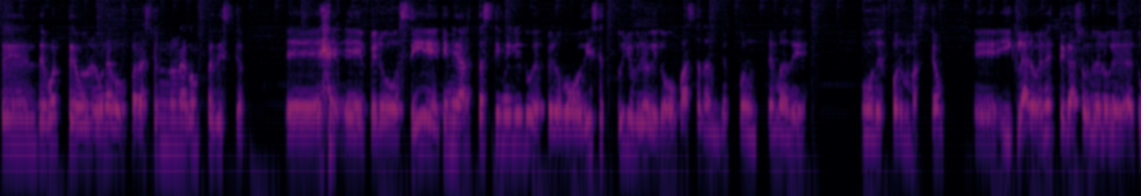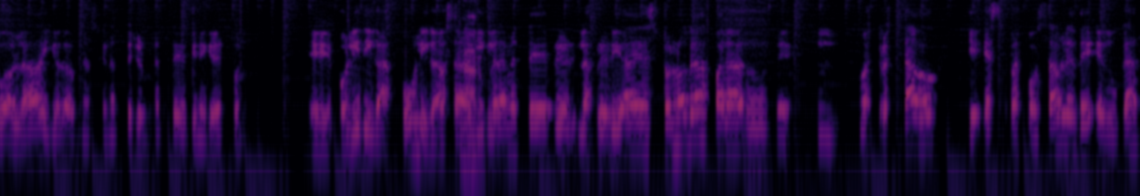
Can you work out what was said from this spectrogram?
del deporte, una comparación, no una competición. Eh, eh, pero sí, tiene hartas similitudes, pero como dices tú, yo creo que todo pasa también por un tema de, como de formación. Eh, y claro, en este caso de lo que tú hablabas y yo te mencioné anteriormente, tiene que ver con políticas públicas. O sea, aquí claramente las prioridades son otras para mm, nuestro Estado que es responsable de educar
